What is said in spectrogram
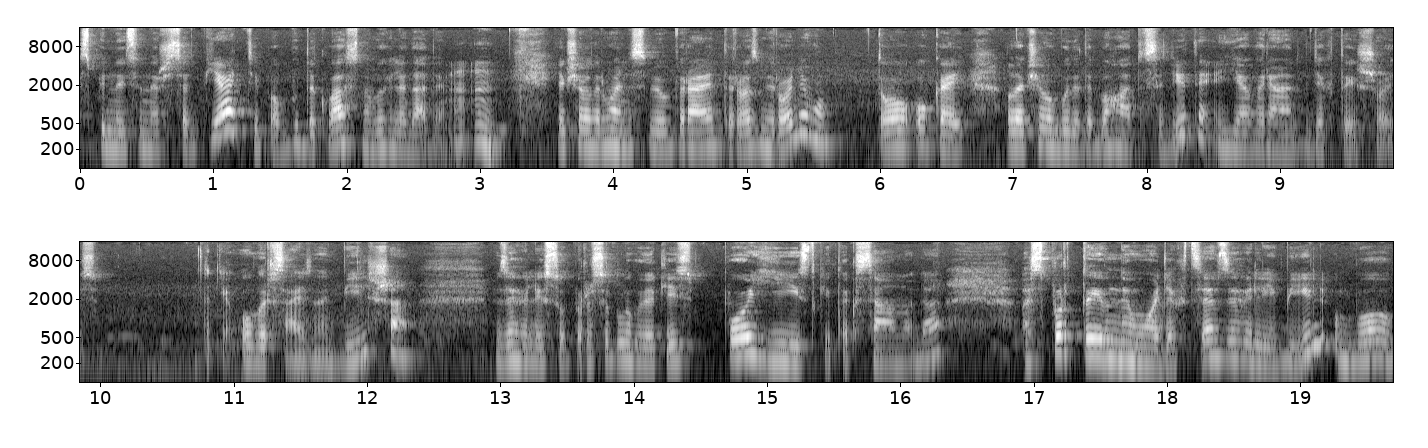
спідницю на 65, типу, буде класно виглядати. М-м. Якщо ви нормально собі обираєте розмір одягу, то окей. Але якщо ви будете багато сидіти, і є варіант вдягти щось таке оверсайзне більше, взагалі супер, особливо якісь поїздки так само. Да? Спортивний одяг це взагалі біль, бо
